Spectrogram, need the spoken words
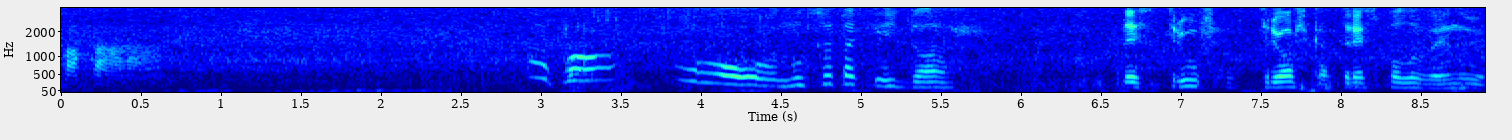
Ха-ха. Опа. О, ну це такий, да. Десь трюшка, трьошка, три з половиною.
